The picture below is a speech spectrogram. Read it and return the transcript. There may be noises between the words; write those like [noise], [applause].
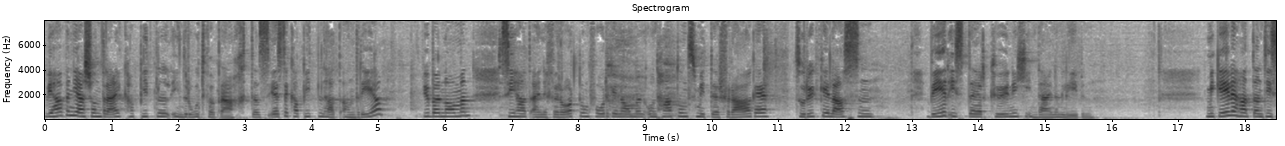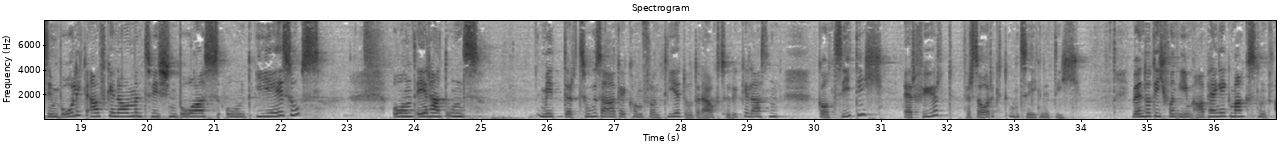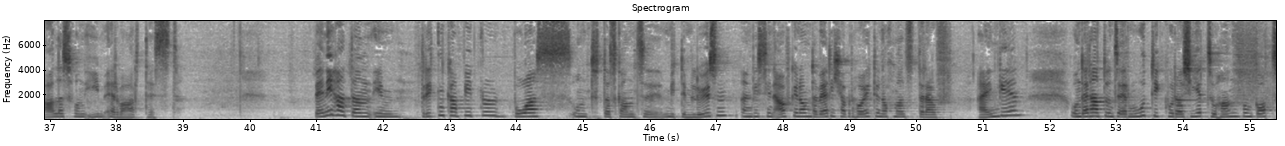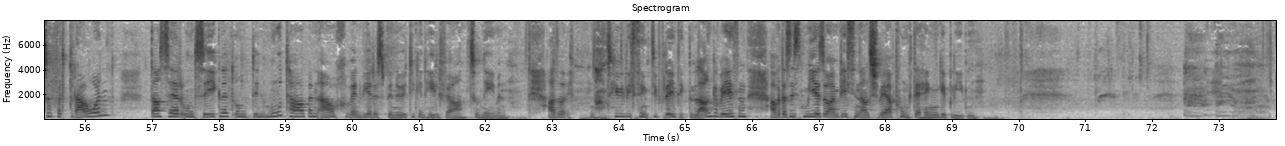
Wir haben ja schon drei Kapitel in Ruth verbracht. Das erste Kapitel hat Andrea übernommen. Sie hat eine Verortung vorgenommen und hat uns mit der Frage zurückgelassen, wer ist der König in deinem Leben? Michele hat dann die Symbolik aufgenommen zwischen Boas und Jesus und er hat uns mit der Zusage konfrontiert oder auch zurückgelassen, Gott sieht dich, er führt, versorgt und segnet dich. Wenn du dich von ihm abhängig machst und alles von ihm erwartest. Benny hat dann im dritten Kapitel Boas und das Ganze mit dem Lösen ein bisschen aufgenommen. Da werde ich aber heute nochmals darauf eingehen. Und er hat uns ermutigt, couragiert zu handeln, Gott zu vertrauen dass er uns segnet und den Mut haben, auch wenn wir es benötigen, Hilfe anzunehmen. Also [laughs] natürlich sind die Predigten lang gewesen, aber das ist mir so ein bisschen als Schwerpunkte hängen geblieben.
